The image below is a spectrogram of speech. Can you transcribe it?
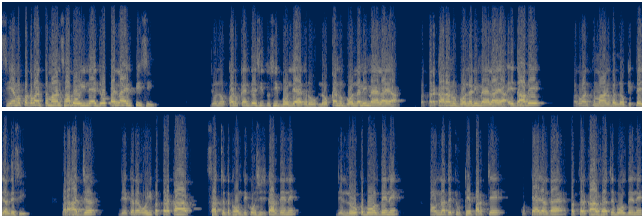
ਸੀਐਮ ਭਗਵੰਤ ਮਾਨ ਸਾਹਿਬ ਉਹੀ ਨੇ ਜੋ ਪਹਿਲਾਂ ਐਮਪੀ ਸੀ, ਜੋ ਲੋਕਾਂ ਨੂੰ ਕਹਿੰਦੇ ਸੀ, ਤੁਸੀਂ ਬੋਲਿਆ ਕਰੋ। ਲੋਕਾਂ ਨੂੰ ਬੋਲਣ ਹੀ ਮੈਂ ਲਾਇਆ, ਪੱਤਰਕਾਰਾਂ ਨੂੰ ਬੋਲਣ ਹੀ ਮੈਂ ਲਾਇਆ। ਇਹ ਦਾਅਵੇ ਭਗਵੰਤ ਮਾਨ ਵੱਲੋਂ ਕੀਤੇ ਜਾਂਦੇ ਸੀ। ਪਰ ਅੱਜ ਜੇਕਰ ਉਹੀ ਪੱਤਰਕਾਰ ਸੱਚ ਦਿਖਾਉਣ ਦੀ ਕੋਸ਼ਿਸ਼ ਕਰਦੇ ਨੇ, ਜੇ ਲੋਕ ਬੋਲਦੇ ਨੇ, ਤਾਂ ਉਹਨਾਂ ਤੇ ਝੂਠੇ ਪਰਚੇ ਕੁੱਟਿਆ ਜਾਂਦਾ ਹੈ। ਪੱਤਰਕਾਰ ਸੱਚ ਬੋਲਦੇ ਨੇ,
